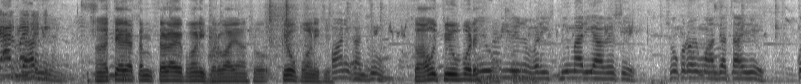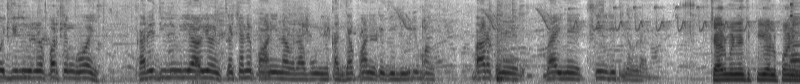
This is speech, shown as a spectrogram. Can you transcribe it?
ચાર મહિના અત્યારે તમે તળાવે પાણી ભરવા આવ્યા છો. કેવું પાણી છે? પાણી ગંદુ. તો આવું જ પીવું પડે? એવું બીમારી આવે છે. છોકરો માંદા થાય કોઈ ડિલિવરીનો પ્રસંગ હોય ઘરે ડિલિવરી આવી હોય તો છે પાણી નવરાવું એ કાંધા પાણી કે ડિલિવરીમાં બાળકને બાઈને કેવી રીતે નવરાવું? ચાર મહિનાથી પીવાનું પાણી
